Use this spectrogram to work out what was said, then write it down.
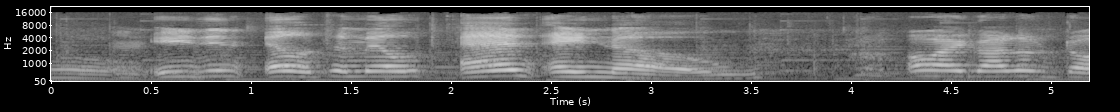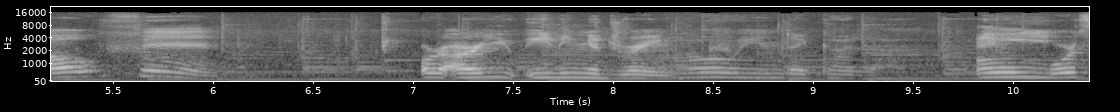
Oh. I'm eating milk and a no. Oh, I got a dolphin. Or are you eating a drink? Oh, and I got a. I mean, Horsey.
